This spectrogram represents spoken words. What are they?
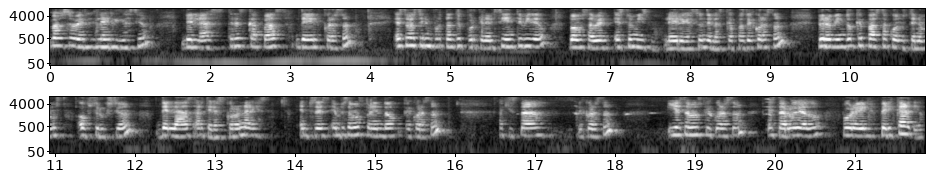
vamos a ver la irrigación de las tres capas del corazón. Esto va a ser importante porque en el siguiente video vamos a ver esto mismo, la irrigación de las capas del corazón, pero viendo qué pasa cuando tenemos obstrucción de las arterias coronarias. Entonces empezamos poniendo el corazón. Aquí está el corazón. Y ya sabemos que el corazón está rodeado por el pericardio.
